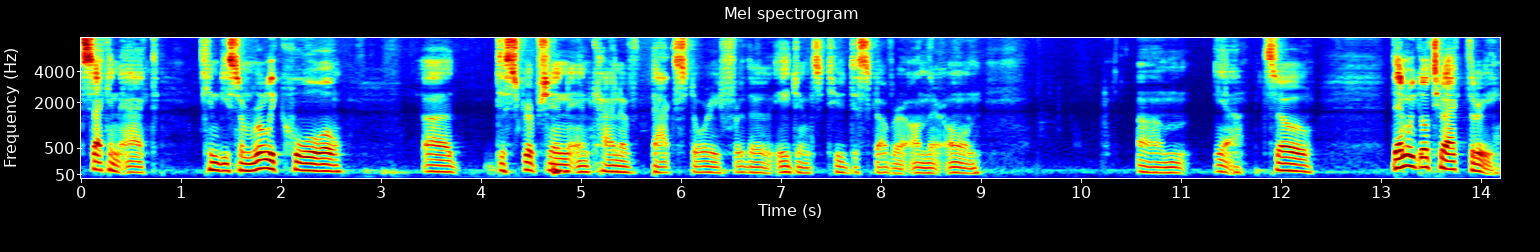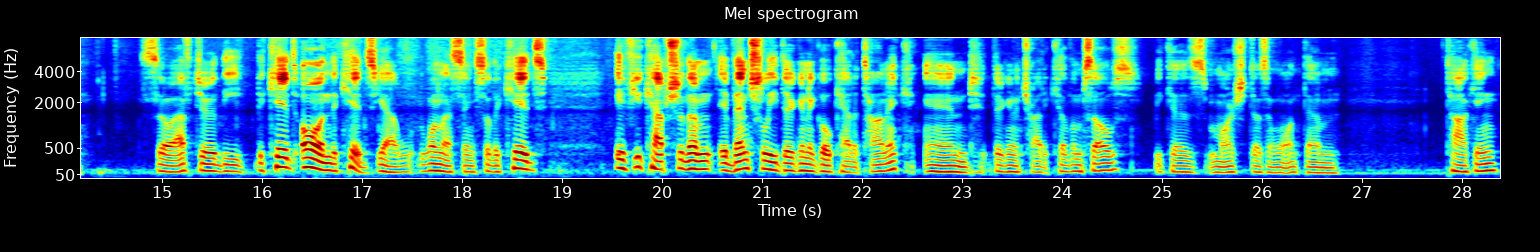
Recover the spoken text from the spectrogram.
second act, can be some really cool uh, description and kind of backstory for the agents to discover on their own. Um, yeah. So then we go to Act Three. So after the the kids, oh, and the kids, yeah. One last thing. So the kids, if you capture them, eventually they're gonna go catatonic and they're gonna try to kill themselves because Marsh doesn't want them talking.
